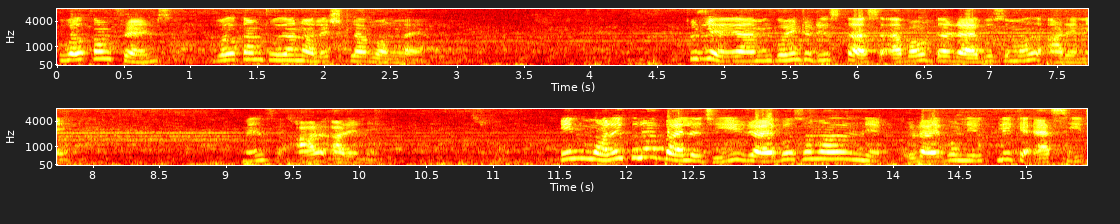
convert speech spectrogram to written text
Welcome friends, welcome to the Knowledge Club Online. Today I am going to discuss about the ribosomal RNA, means rRNA. In molecular biology, ribosomal ribonucleic acid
